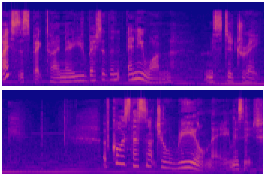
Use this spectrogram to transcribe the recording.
I suspect I know you better than anyone, Mr. Drake. Of course, that's not your real name, is it?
